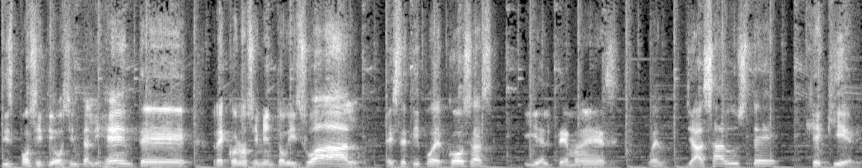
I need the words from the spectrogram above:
dispositivos inteligentes, reconocimiento visual, este tipo de cosas. Y el tema es, bueno, ya sabe usted qué quiere.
